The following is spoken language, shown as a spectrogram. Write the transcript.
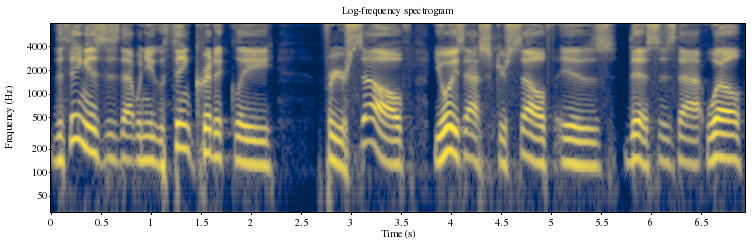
the thing is, is that when you think critically for yourself, you always ask yourself: is this is that well?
